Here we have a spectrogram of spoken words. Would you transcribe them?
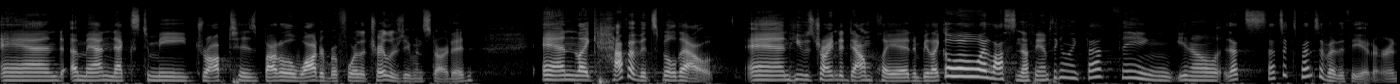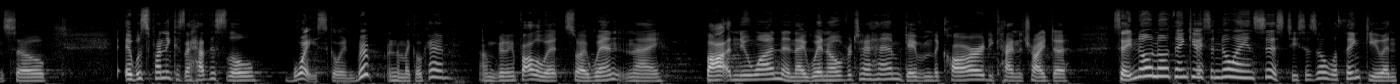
and a man next to me dropped his bottle of water before the trailers even started, and like half of it spilled out and he was trying to downplay it and be like, "Oh, I lost nothing." I'm thinking like that thing, you know, that's that's expensive at a theater. And so it was funny because I had this little voice going, Boop, and I'm like, "Okay, I'm gonna follow it." So I went and I bought a new one, and I went over to him, gave him the card. He kind of tried to say, "No, no, thank you." I said, "No, I insist." He says, "Oh, well, thank you." And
